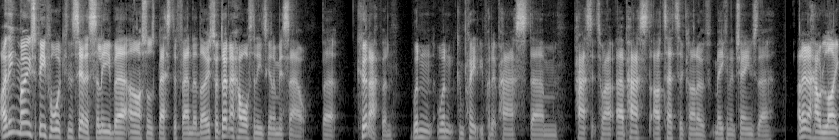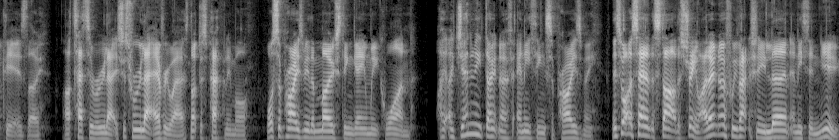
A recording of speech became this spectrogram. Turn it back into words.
I think most people would consider Saliba Arsenal's best defender, though, so I don't know how often he's going to miss out, but could happen. Wouldn't wouldn't completely put it past um, past it to uh, past Arteta kind of making a change there. I don't know how likely it is though. Arteta roulette. It's just roulette everywhere. It's not just Pep anymore. What surprised me the most in game week one? I, I genuinely don't know if anything surprised me. This is what I was saying at the start of the stream. I don't know if we've actually learned anything new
